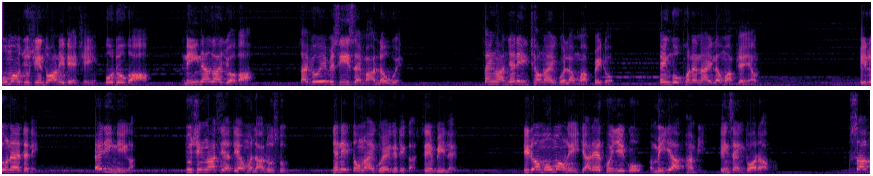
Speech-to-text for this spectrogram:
ိုးမောင်ကျူရှင်သွားနေတဲ့အချိန်ကိုတို့ကအနီးနားကရွာကစိုက်ပျိုးရေးပစ္စည်းဆိုင်မှာအလုပ်ဝင်ဆိုင်ကညနေ6နာရီခွဲလောက်မှပိတ်တော့အိမ်ကို9နာရီလောက်မှပြန်ရောက်တယ်ဒီလိုနဲ့တနေ့အဲ့ဒီနေ့ကကျူရှင်ငါးဆရာတယောက်မလာလို့ဆို ညနေ3နာရီခွဲကလေးကဆင်းပေးလိုက်ဒီတော့မိုးမောင်လေးရတဲ့ခွင့်ရေးကိုအမိရဖမ်းပြီးဒိန်းဆိုင်သွားတာပေါ့အစားက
